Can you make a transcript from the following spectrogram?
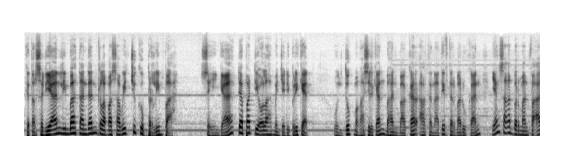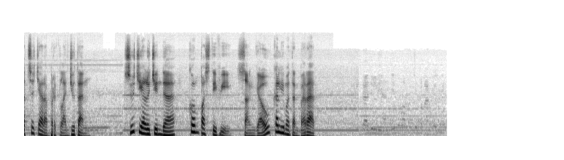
Ketersediaan limbah tandan kelapa sawit cukup berlimpah, sehingga dapat diolah menjadi briket untuk menghasilkan bahan bakar alternatif terbarukan yang sangat bermanfaat secara berkelanjutan. Suci Lucinda, Kompas TV, Sanggau, Kalimantan Barat.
